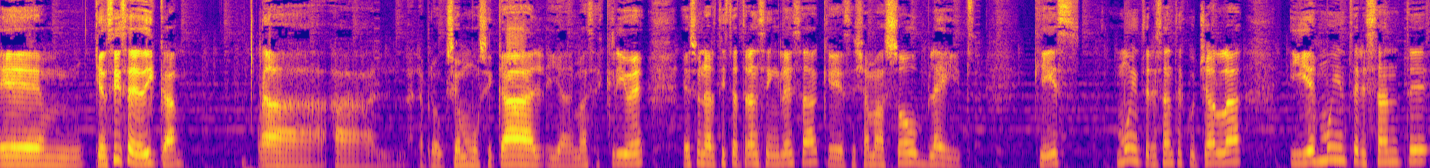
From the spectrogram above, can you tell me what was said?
Eh, quien sí se dedica a, la producción musical y además escribe es una artista trans inglesa que se llama Soul Blade, que es muy interesante escucharla y es muy interesante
